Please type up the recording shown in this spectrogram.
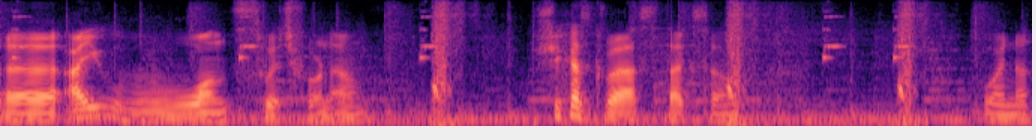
Uh, I won't switch for now. She has grass attack, so why not?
